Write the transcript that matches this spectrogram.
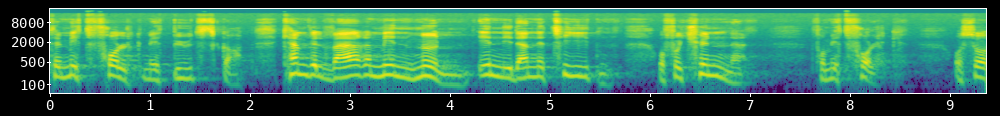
til mitt folk med et budskap? Hvem vil være min munn inn i denne tiden og forkynne for mitt folk? Og så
